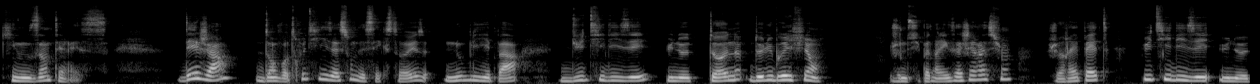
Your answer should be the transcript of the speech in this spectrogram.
qui nous intéressent. Déjà, dans votre utilisation des sextoys, n'oubliez pas d'utiliser une tonne de lubrifiant. Je ne suis pas dans l'exagération, je répète, utilisez une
